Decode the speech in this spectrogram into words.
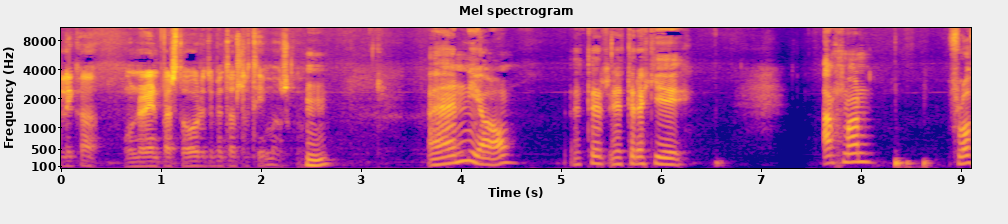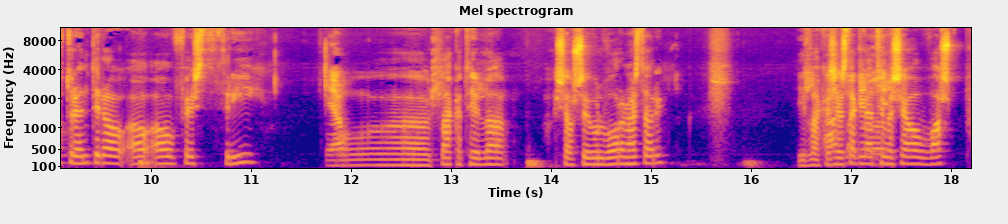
líka, hún er einn besta óriðum mynd allar tíma sko. Mm. en já þetta er, þetta er ekki Ant-Man flottur endir á, á, á Phase 3 Já, og hlakka til að sjá Sigul voru næsta ári. Ég hlakka Ant-Man sérstaklega og- til að sjá Wasp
